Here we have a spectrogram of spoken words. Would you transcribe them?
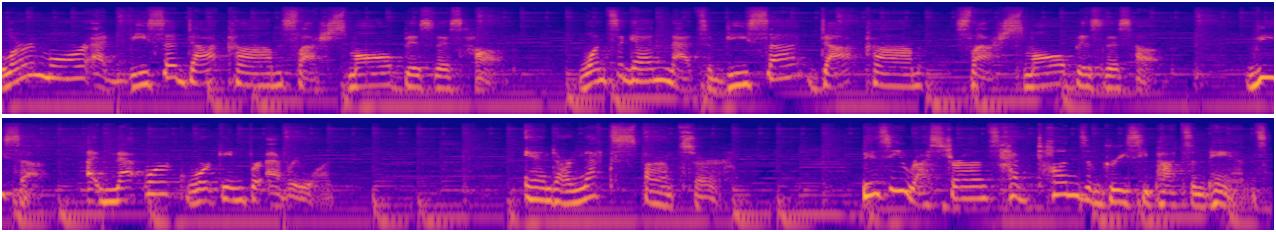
Learn more at visa.com slash small business hub. Once again, that's visa.com slash small business hub. Visa, a network working for everyone. And our next sponsor. Busy restaurants have tons of greasy pots and pans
